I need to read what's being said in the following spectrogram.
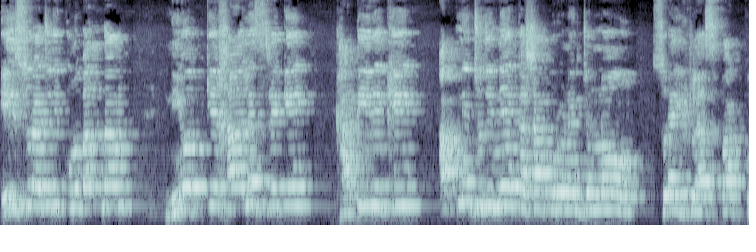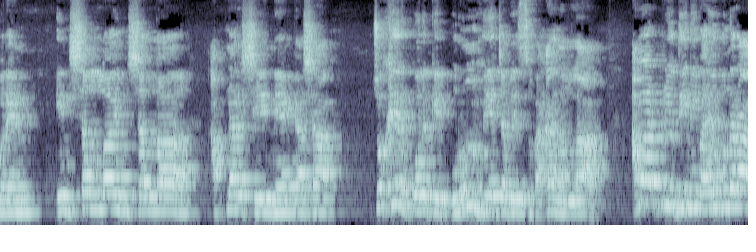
এই সূরা যদি কোনো বান্দা নিয়তকে খালেস রেখে খাঁটি রেখে, আপনি যদি নেক আশা পূরণের জন্য সূরা ইখলাস পাঠ করেন ইনশাল্লাহ ইনশাল্লাহ, আপনার সেই নেক আশা চোখের পলকে পূরণ হয়ে যাবে, সুবহানাল্লাহ। আমার প্রিয় দিনী ভাই বোনেরা,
